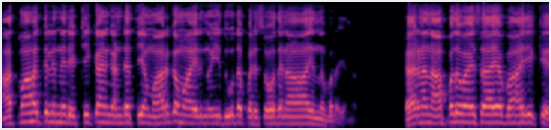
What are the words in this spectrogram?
ആത്മാഹത്തിൽ നിന്ന് രക്ഷിക്കാൻ കണ്ടെത്തിയ മാർഗമായിരുന്നു ഈ ദൂത പരിശോധന എന്ന് പറയുന്നത്. കാരണം നാൽപ്പത് വയസ്സായ ഭാര്യയ്ക്ക്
